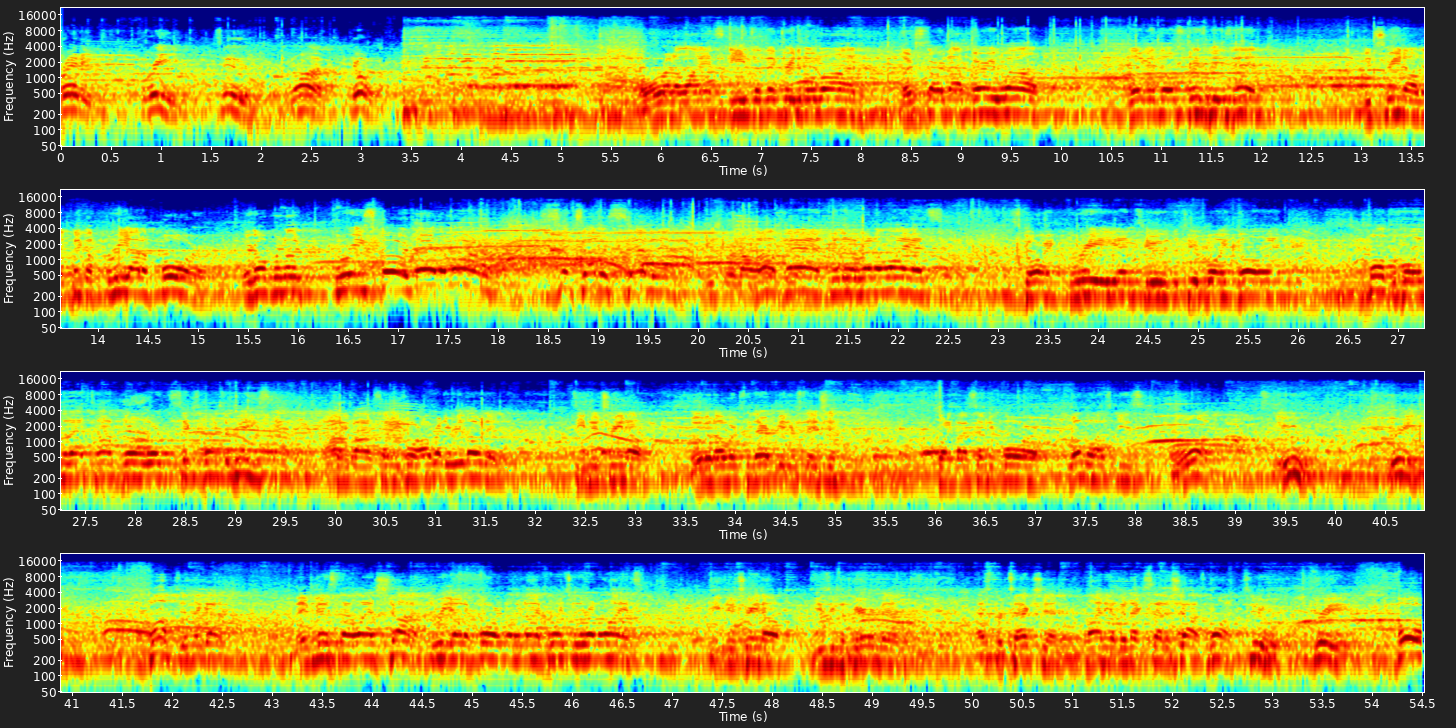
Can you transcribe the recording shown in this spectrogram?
Ready. Three, two, one, go. Red Alliance needs a victory to move on. They're starting off very well, flinging those frisbees in. Neutrino, they pick up three out of four. They're going for another three scores. There they are! Six out of seven. Not bad for the Red Alliance. Scoring three into the two-point goal and multiple into that top goal worth six points apiece. 25-74, already reloaded. Team Neutrino moving over to their feeder station. 25-74, Robo Huskies. One, two, three. Bumped and they got, they missed that last shot. Three out of four, another nine points for the Red Alliance. Team Neutrino using the pyramid as protection, lining up their next set of shots. One, two, three, four.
